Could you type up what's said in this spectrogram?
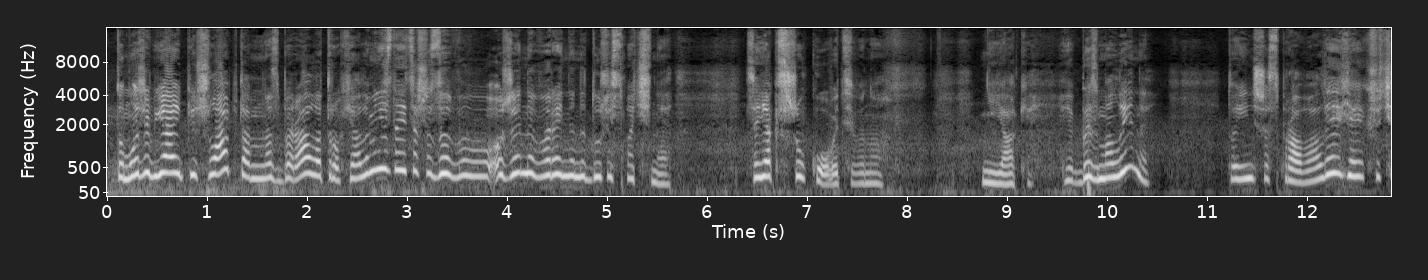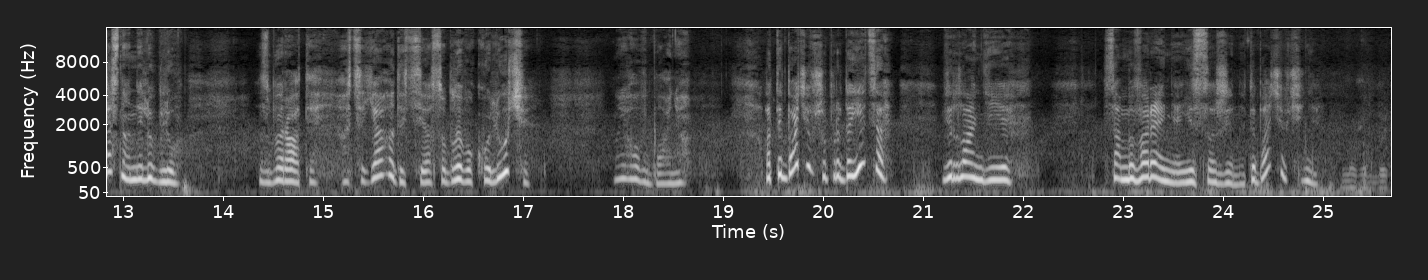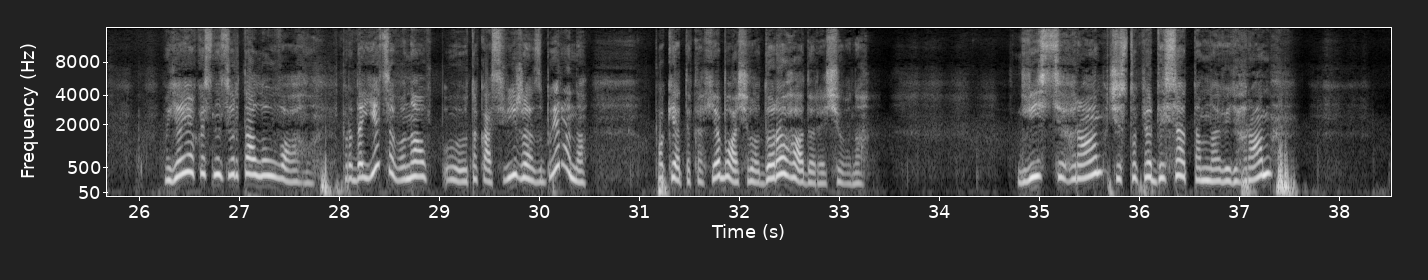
То може б я і пішла б там, назбирала трохи, але мені здається, що за ожине варення не дуже смачне. Це як з шовковиці воно ніяке. Якби з малини, то інша справа. Але я, якщо чесно, не люблю збирати оці ягодиці, особливо колючі. Ну його в баню. А ти бачив, що продається в Ірландії саме варення із ожини? Ти бачив чи ні? Може бути. Я якось не звертала увагу. Продається вона така свіжа, збирана в пакетиках. Я бачила, дорога, до речі, вона. 200 грам чи 150 там навіть грам.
